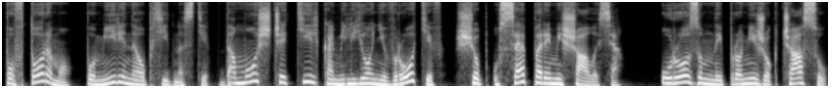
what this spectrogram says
Повторимо по мірі необхідності, дамо ще кілька мільйонів років, щоб усе перемішалося. У розумний проміжок часу,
